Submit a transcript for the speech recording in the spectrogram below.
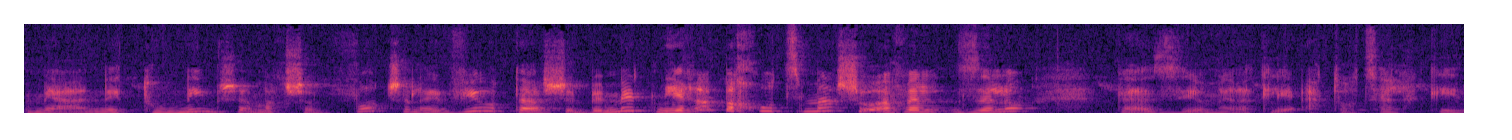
מהנתונים שהמחשבות שלה הביאו אותה, שבאמת נראה בחוץ משהו, אבל זה לא. ואז היא אומרת לי, את רוצה להגיד?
